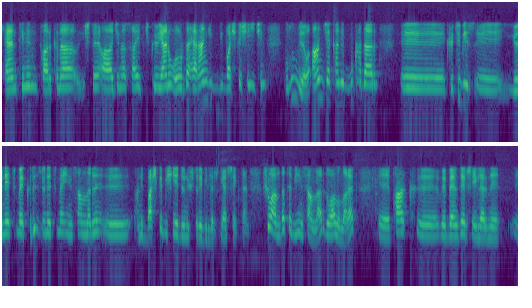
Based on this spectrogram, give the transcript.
kentinin parkına işte ağacına sahip çıkıyor. Yani orada herhangi bir başka şey için bulunmuyor. Ancak hani bu kadar e, kötü bir e, yönetme, kriz yönetme insanları e, hani başka bir şeye dönüştürebilir gerçekten. Şu anda tabii insanlar doğal olarak e, park e, ve benzer şeylerini e,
